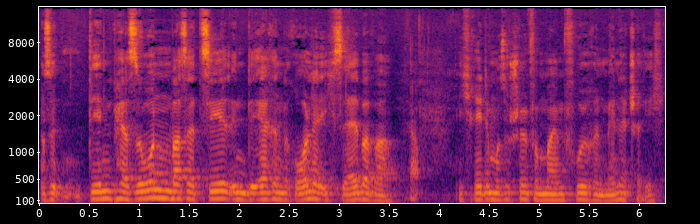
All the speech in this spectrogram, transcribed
also den Personen was erzähle, in deren Rolle ich selber war. Ja. Ich rede immer so schön von meinem früheren Manager, ich.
